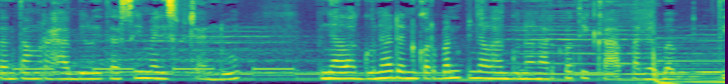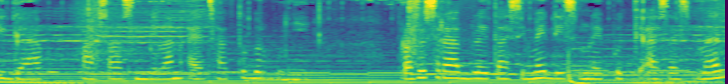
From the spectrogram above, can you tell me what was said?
tentang Rehabilitasi Medis Pecandu, penyalahguna dan korban penyalahguna narkotika pada bab 3 pasal 9 ayat 1 berbunyi Proses rehabilitasi medis meliputi asesmen,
